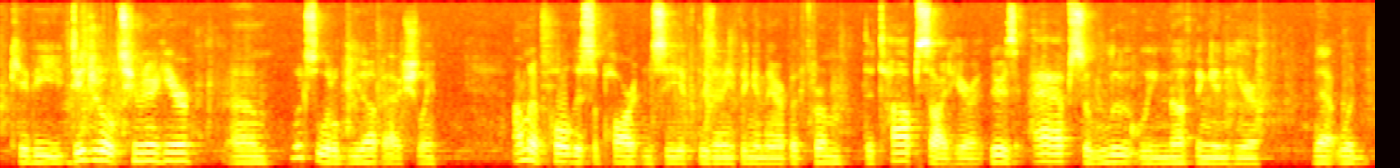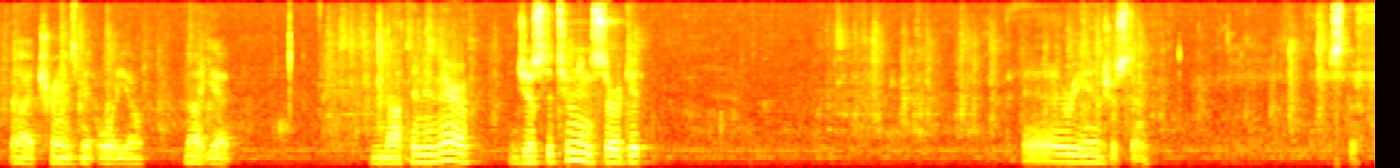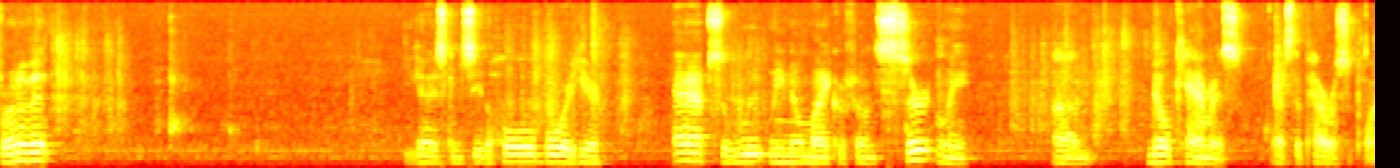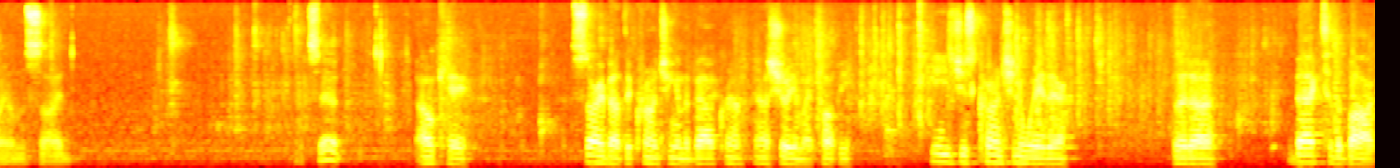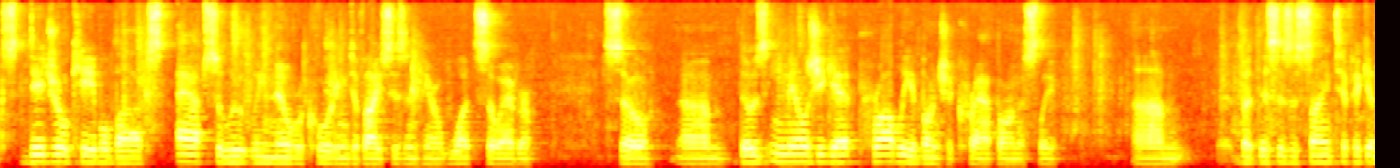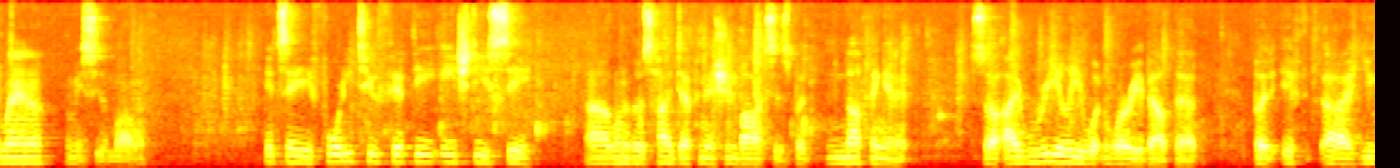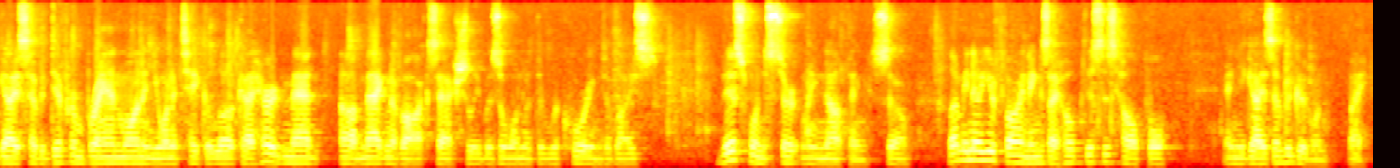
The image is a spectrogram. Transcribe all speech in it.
Okay, the digital tuner here um, looks a little beat up actually. I'm going to pull this apart and see if there's anything in there, but from the top side here, there's absolutely nothing in here that would uh, transmit audio. Not yet. Nothing in there. Just a tuning circuit. Very interesting. It's the front of it. You guys can see the whole board here. Absolutely no microphone. Certainly um, no cameras. That's the power supply on the side. That's it. Okay. Sorry about the crunching in the background. I'll show you my puppy. He's just crunching away there. But uh, back to the box. Digital cable box. Absolutely no recording devices in here whatsoever. So um, those emails you get, probably a bunch of crap, honestly. Um, but this is a Scientific Atlanta. Let me see the model. It's a 4250 HDC, uh, one of those high definition boxes, but nothing in it. So I really wouldn't worry about that. But if uh, you guys have a different brand one and you want to take a look, I heard Mad, uh, Magnavox actually was the one with the recording device. This one's certainly nothing. So let me know your findings. I hope this is helpful. And you guys have a good one. Bye.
